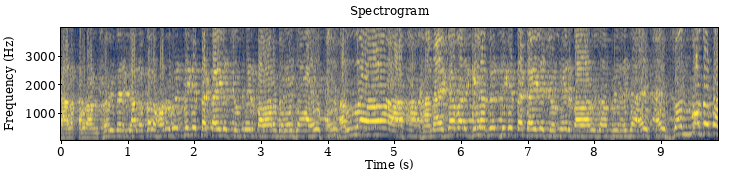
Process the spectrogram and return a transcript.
কাল কোরআন শরীফের দিকে তাকাইলে চোখের পাওয়ার বেড়ে যায়। আল্লাহ, খানায় খাবার গিলাফের দিকে তাকাইলে চোখের যা বেড়ে যায়। জন্মদাতা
